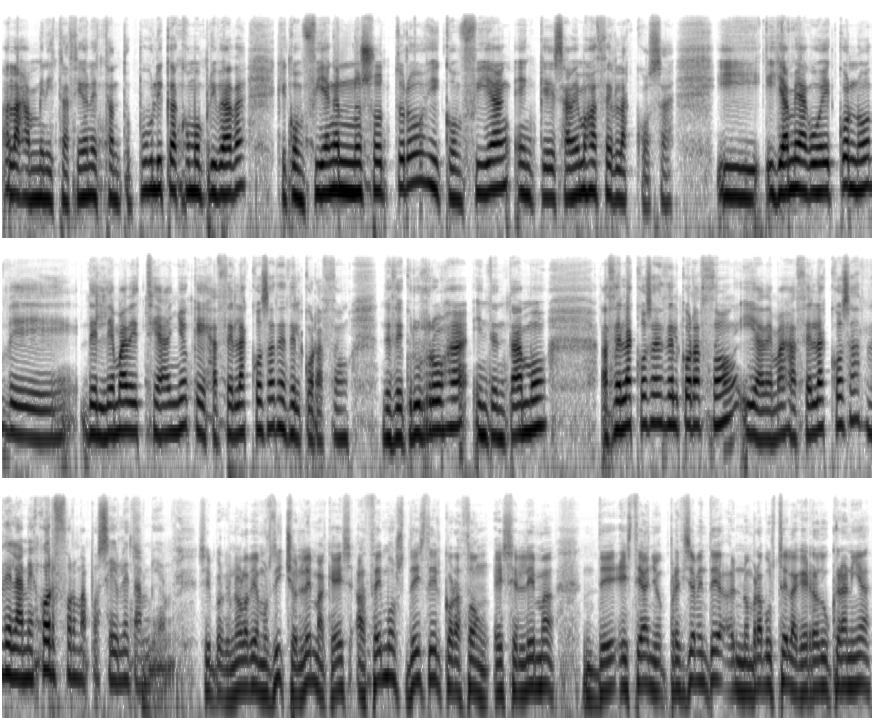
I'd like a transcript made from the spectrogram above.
a las administraciones, tanto públicas como privadas, que confían en nosotros y confían en que sabemos hacer las cosas. Y, ya me hago eco ¿no? del lema de este año, que es hacer las cosas desde el corazón. Desde Cruz Roja intentamos hacer las cosas desde el corazón y además hacer las cosas de la mejor forma posible también. Sí, porque no lo habíamos dicho, el lema que es hacemos desde el corazón, es el lema de este año. Precisamente eh, nombraba usted la guerra de Ucrania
